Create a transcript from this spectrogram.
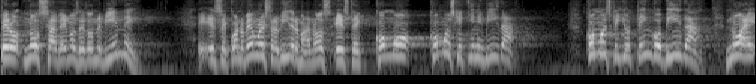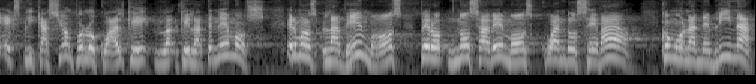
pero no sabemos de dónde viene. E, ese, cuando vemos nuestra vida, hermanos, este, ¿cómo, ¿cómo es que tiene vida? ¿Cómo es que yo tengo vida? No hay explicación por lo cual que la, que la tenemos. Hermanos, la vemos, pero no sabemos cuándo se va. Como la neblina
